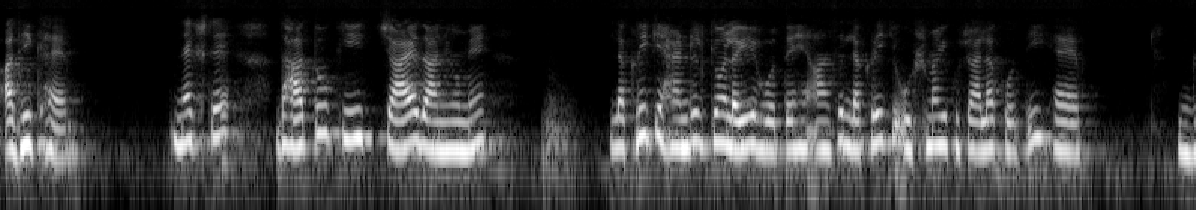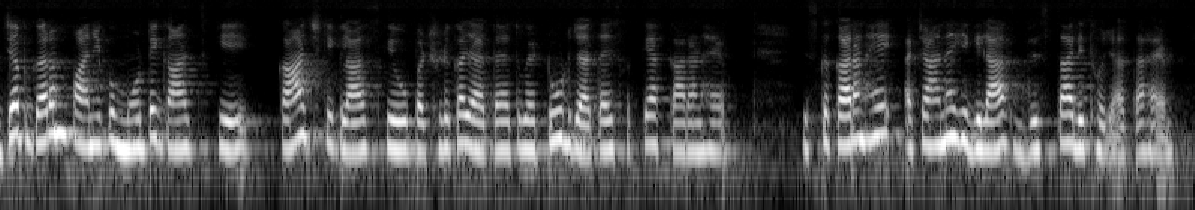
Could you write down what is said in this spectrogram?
अधिक है। नेक्स्ट है, धातु की चाय दानियों में लकड़ी के हैंडल क्यों लगे होते हैं? आंसर, लकड़ी की ऊष्मा की कुचालक होती है। जब गर्म पानी को मोटे कांच के कांच के ग्लास के ऊपर छिड़का जाता है तो वह टूट जाता है। इसका क्या कारण है? इसका कारण है, अचानक ही गिलास विस्तारित हो जाता है।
